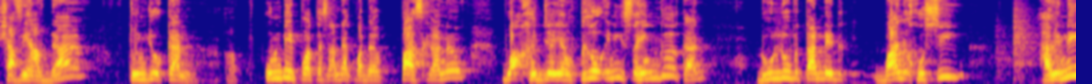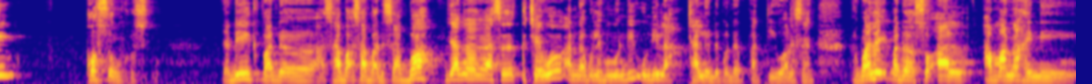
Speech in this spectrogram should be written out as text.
Syafiq Afdal, tunjukkan uh, undi protes anda kepada PAS kerana buat kerja yang teruk ini sehingga kan dulu bertanding banyak kursi, hari ini kosong kursi. Jadi kepada sahabat-sahabat di Sabah, jangan rasa kecewa, anda boleh mengundi, undilah calon daripada parti warisan. Berbalik pada soal amanah ini,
